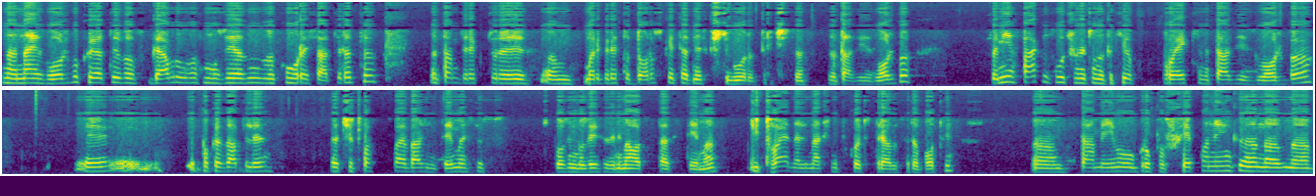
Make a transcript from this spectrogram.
на една изложба, която е в Габро, в музея на Комора и. Там директор е Маргарита Дорска и тя днес ще говоря 3 часа за тази изложба. Самия факт за случването на такива проекти на тази изложба е, е, е показателен, че това, това е важна тема и с този музей се занимават с тази тема. И това е нали, начинът, по който трябва да се работи. Там е имало група в хепанинг на, на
